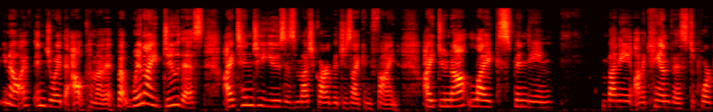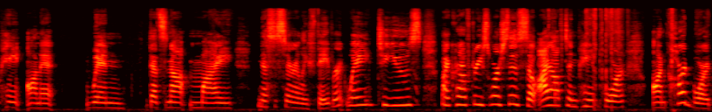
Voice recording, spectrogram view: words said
you know I've enjoyed the outcome of it. But when I do this I tend to use as much garbage as I can find. I do not like spending money on a canvas to pour paint on it when that's not my necessarily favorite way to use my craft resources. So I often paint pour on cardboard.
